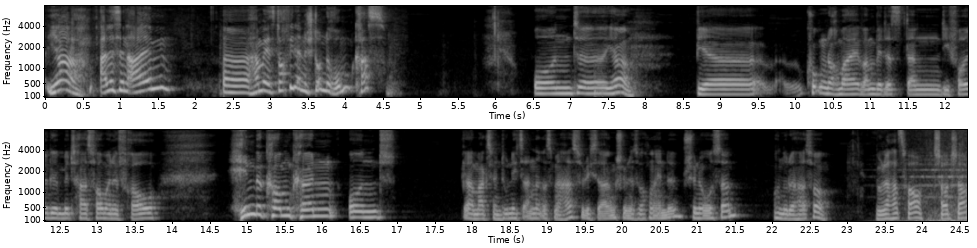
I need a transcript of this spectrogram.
Ja, alles in allem äh, haben wir jetzt doch wieder eine Stunde rum. Krass. Und äh, ja, wir gucken noch mal, wann wir das dann die Folge mit HSV meine Frau hinbekommen können. Und ja, Max, wenn du nichts anderes mehr hast, würde ich sagen, schönes Wochenende, schöne Ostern und nur der HSV. Nur der HSV. Ciao, ciao.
